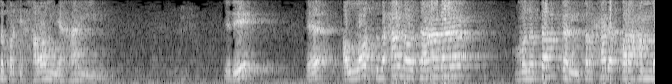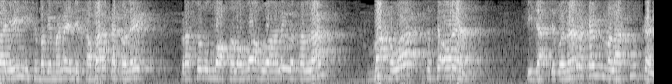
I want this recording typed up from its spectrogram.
Seperti haramnya hari ini. Jadi ya Allah Subhanahu wa taala menetapkan terhadap para hambanya ini sebagaimana yang dikhabarkan oleh Rasulullah sallallahu alaihi wasallam bahwa seseorang tidak dibenarkan melakukan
